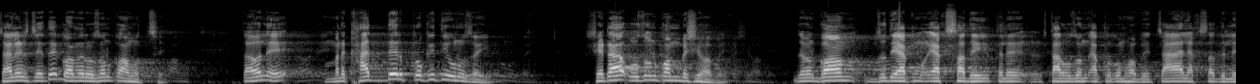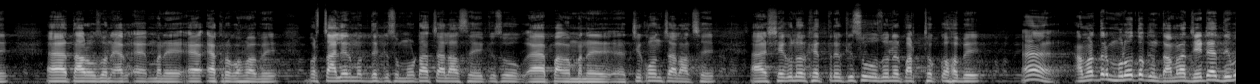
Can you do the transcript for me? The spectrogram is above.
চালের চাইতে গমের ওজন কম হচ্ছে। তাহলে মানে খাদ্যের প্রকৃতি অনুযায়ী সেটা ওজন কম বেশি হবে। যেমন গম যদি এক এক সা দেই তাহলে তার ওজন একরকম হবে। চাল এক সা দিলে তার ওজন মানে একরকম হবে। চালের মধ্যে কিছু মোটা চাল আছে, কিছু মানে চিকন চাল আছে সেগুলোর ক্ষেত্রে কিছু ওজনের পার্থক্য হবে। হ্যাঁ আমাদের মূলত কিন্তু আমরা যেটা দিব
